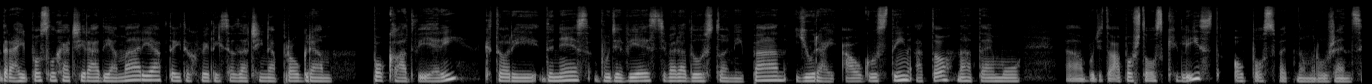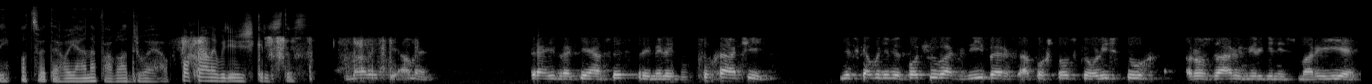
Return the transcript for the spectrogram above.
Drahí posluchači Rádia Mária, v tejto chvíli sa začína program Poklad viery, ktorý dnes bude viesť veľa dôstojný pán Juraj Augustín a to na tému, bude to apoštolský list o posvetnom rúženci od svätého Jána Pavla II. Pochválený bude Ježiš Kristus. amen. Drahí bratia a sestry, milí poslucháči, dneska budeme počúvať výber z apoštolského listu Rozárium Virginis Marie.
